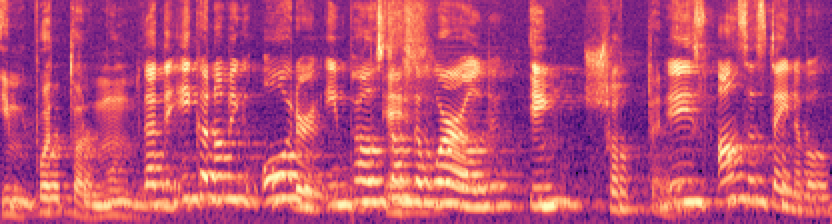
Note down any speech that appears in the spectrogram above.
impuesto al mundo that the economic order imposed on es the world insostenible. is unsustainable.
